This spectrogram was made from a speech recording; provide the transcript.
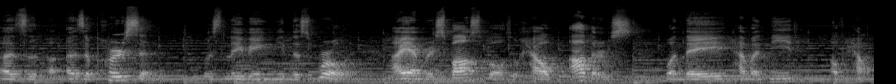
as a, as a person who's living in this world, I am responsible to help others when they have a need of help.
